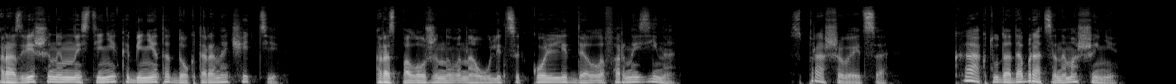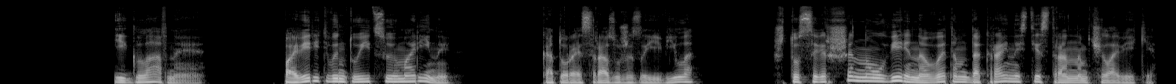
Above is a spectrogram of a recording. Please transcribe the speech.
развешенным на стене кабинета доктора Начетти, расположенного на улице Колли Делла Форнезина. Спрашивается, как туда добраться на машине? И главное, поверить в интуицию Марины, которая сразу же заявила, что совершенно уверена в этом до крайности странном человеке.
